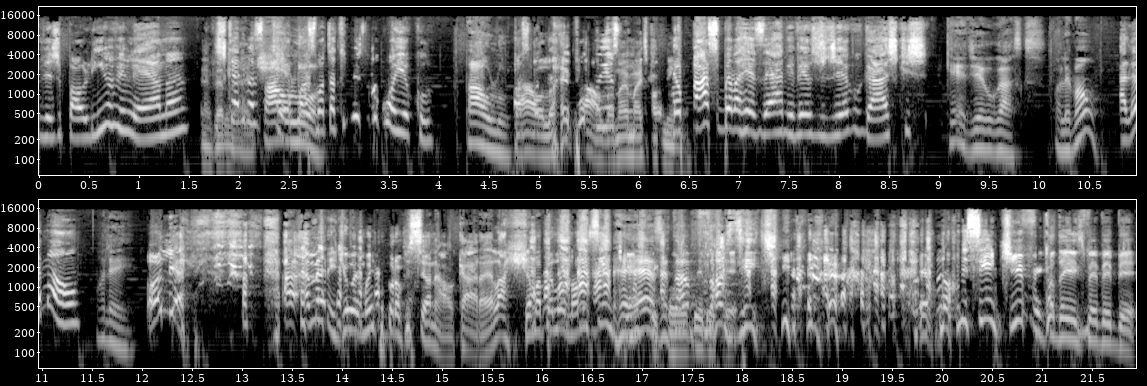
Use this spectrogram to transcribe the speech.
vejo Paulinho Vilhena. É verdade. Paulo. Posso botar tudo isso no currículo. Paulo. Paulo, é Paulo, isso. não é mais Paulinho. Eu passo pela reserva e vejo Diego Gasques, Quem é Diego Gasques? O alemão? alemão. Olha aí. Olha! A, a Mary Jo é muito profissional, cara. Ela chama pelo nome científico. É, você tá BBB. nome científico. É o nome científico do ex-BBB.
